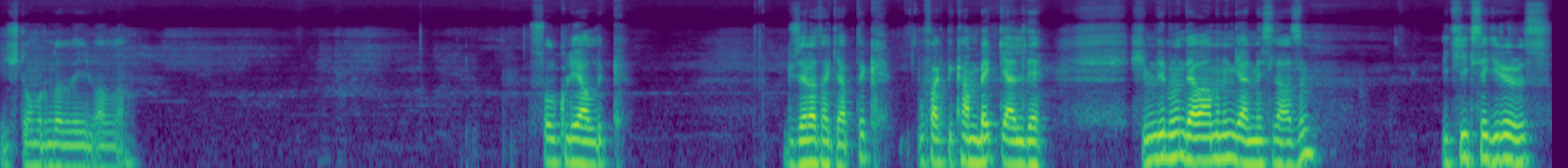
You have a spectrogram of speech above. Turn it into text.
Hiç de umurumda da değil valla. Sol kuleyi aldık. Güzel atak yaptık. Ufak bir comeback geldi. Şimdi bunun devamının gelmesi lazım. 2x'e giriyoruz.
